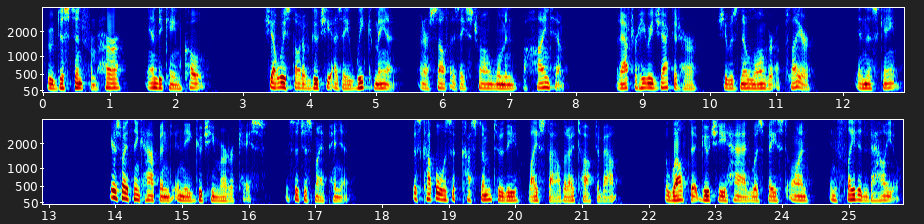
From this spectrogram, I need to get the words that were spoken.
grew distant from her, and became cold. She always thought of Gucci as a weak man and herself as a strong woman behind him. But after he rejected her, she was no longer a player in this game. Here's what I think happened in the Gucci murder case. This is just my opinion. This couple was accustomed to the lifestyle that I talked about. The wealth that Gucci had was based on inflated value.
